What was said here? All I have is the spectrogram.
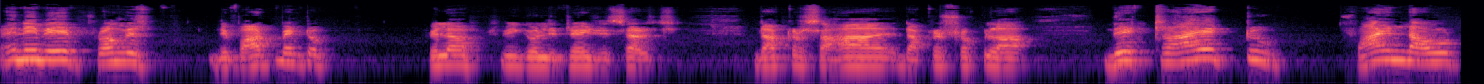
Anyway, from his Department of Philosophical Literary Research, Dr. Sahai, Dr. Shukla, they tried to find out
